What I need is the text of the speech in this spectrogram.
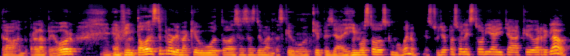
trabajando para la peor. En fin, todo este problema que hubo, todas esas demandas que hubo, que pues ya dijimos todos como, bueno, esto ya pasó la historia y ya quedó arreglado.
